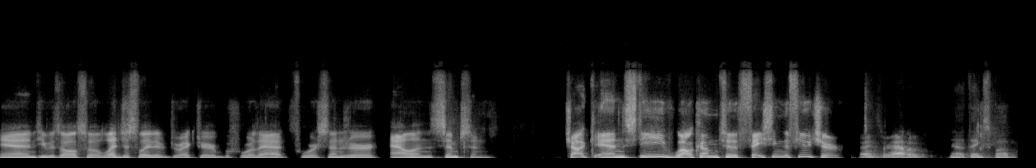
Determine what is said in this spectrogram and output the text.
And he was also legislative director before that for Senator Alan Simpson. Chuck and Steve, welcome to Facing the Future. Thanks for having me. Yeah, thanks, Bob.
